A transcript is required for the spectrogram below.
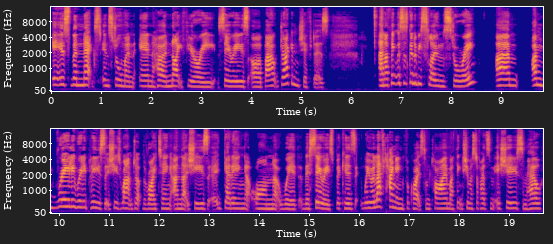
It is the next instalment in her Night Fury series about dragon shifters. And I think this is going to be Sloane's story. Um, I'm really, really pleased that she's ramped up the writing and that she's uh, getting on with this series because we were left hanging for quite some time. I think she must have had some issues, some health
